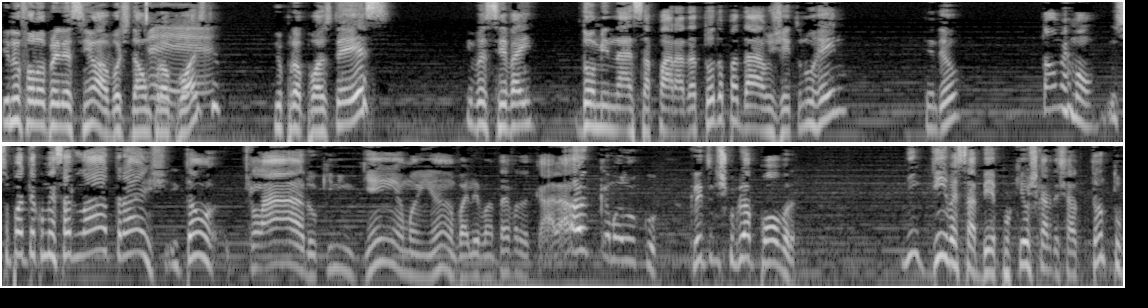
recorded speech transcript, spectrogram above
e não falou pra ele assim, ó, vou te dar um É. propósito, e o propósito é esse, e você vai dominar essa parada toda pra dar um jeito no reino, entendeu? Então, meu irmão, isso pode ter começado lá atrás. Então, claro que ninguém amanhã vai levantar e falar: Caraca, maluco, Cleiton descobriu a pólvora. Ninguém vai saber porque os caras deixaram tanto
